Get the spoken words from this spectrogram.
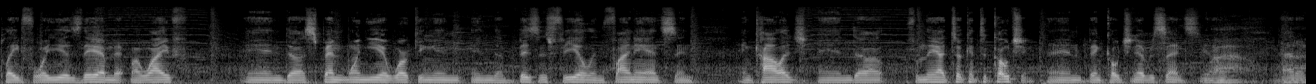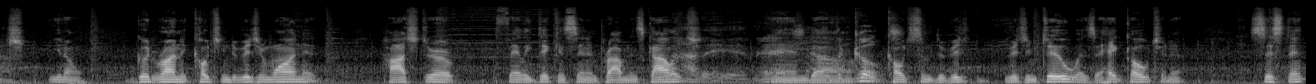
Played four years there. Met my wife, and uh, spent one year working in, in the business field and finance and in college. And uh, from there, I took it to coaching and been coaching ever since. You know, Wow. had a you know good run at coaching Division One at Hofstra, Fairleigh Dickinson, and Providence College. Here, man. And Shout out to uh, Coach. coached some Division Division Two as a head coach and a assistant,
